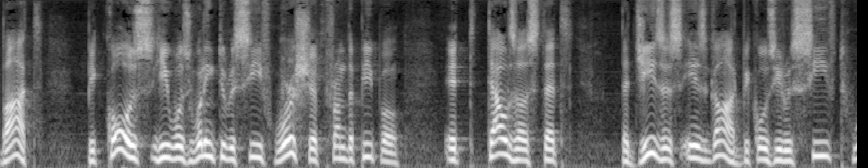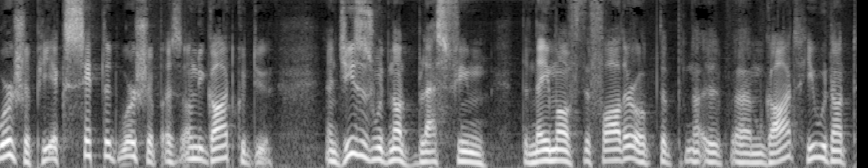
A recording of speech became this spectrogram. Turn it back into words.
But because he was willing to receive worship from the people, it tells us that that Jesus is God because he received worship. He accepted worship as only God could do. And Jesus would not blaspheme the name of the Father or the um, God. He would not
